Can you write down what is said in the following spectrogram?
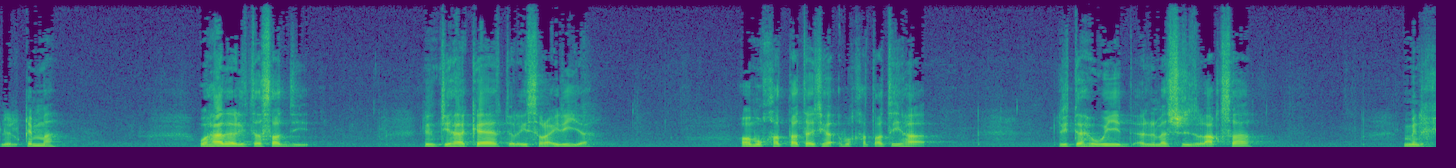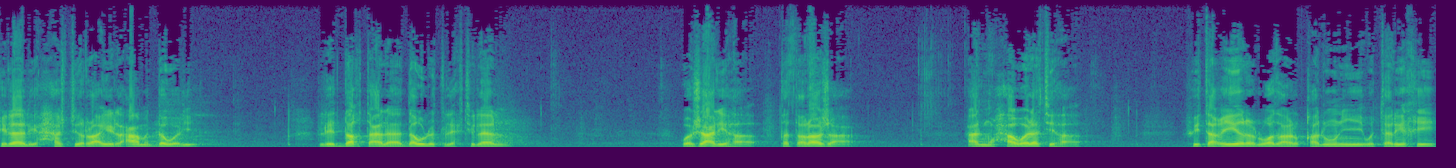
للقمة وهذا لتصدي الانتهاكات الإسرائيلية ومخططها مخططها لتهويد المسجد الأقصى من خلال حشد الرأي العام الدولي للضغط على دولة الاحتلال وجعلها تتراجع عن محاولتها في تغيير الوضع القانوني والتاريخي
